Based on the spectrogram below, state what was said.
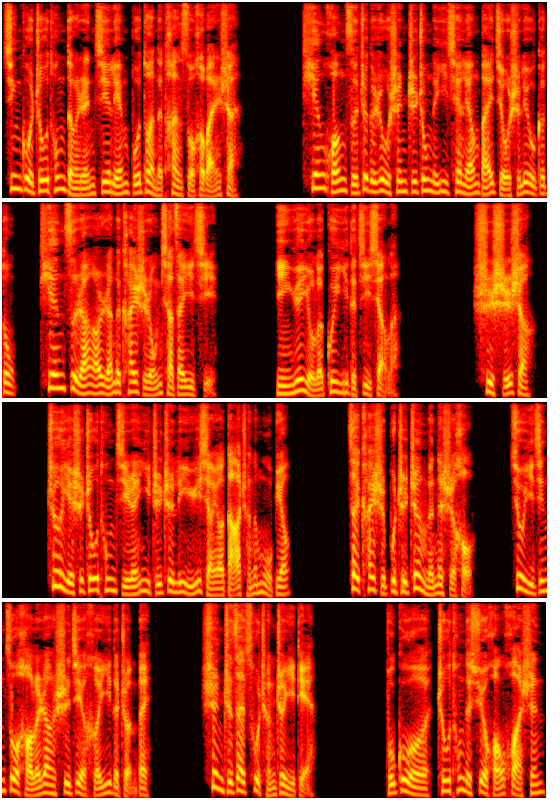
经过周通等人接连不断的探索和完善，天皇子这个肉身之中的一千两百九十六个洞天，自然而然的开始融洽在一起，隐约有了归一的迹象了。事实上，这也是周通几人一直致力于想要达成的目标。在开始布置阵文的时候，就已经做好了让世界合一的准备，甚至在促成这一点。不过，周通的血皇化身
